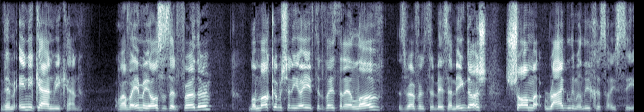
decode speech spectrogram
Vim inikan mikan. However, he also said further, Lamakam shani to the place that I love is reference to the Beis Hamikdash. Shom ragli I see.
